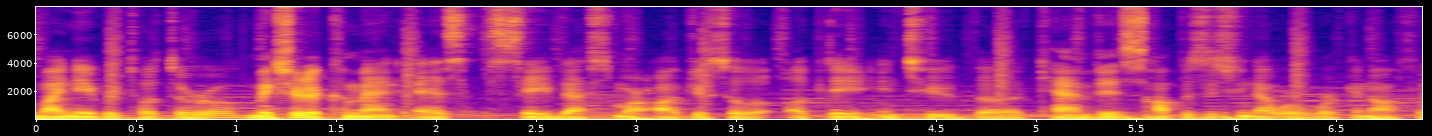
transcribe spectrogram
My Neighbor Totoro. Make sure to Command S save that smart object so it'll update into the canvas composition that we're working off of.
